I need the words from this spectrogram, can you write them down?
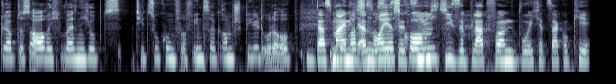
glaube das auch. Ich weiß nicht, ob die Zukunft auf Instagram spielt oder ob Das meine ich. was Also es Neues ist jetzt kommt. nicht diese Plattform, wo ich jetzt sage, okay,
